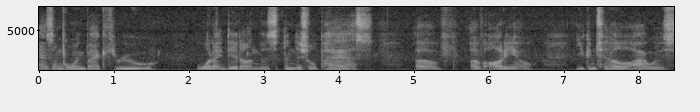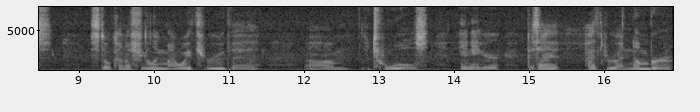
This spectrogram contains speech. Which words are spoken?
as I'm going back through what I did on this initial pass of, of audio. You can tell I was still kind of feeling my way through the, um, the tools in here because I, I threw a number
